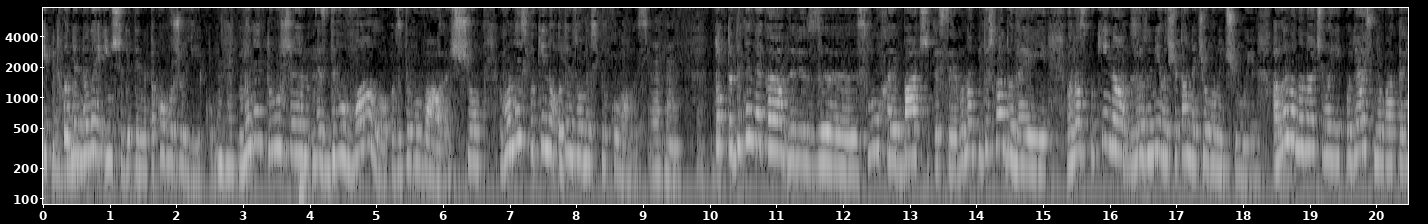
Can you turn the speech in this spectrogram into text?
І підходить до неї інша дитина такого ж віку. Мене дуже здивувало, от здивувало, що вони спокійно один з одним спілкувалися. Тобто дитина, яка е, слухає, бачитися, вона підійшла до неї, вона спокійно зрозуміла, що та нічого не чує, але вона почала їй пояснювати,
